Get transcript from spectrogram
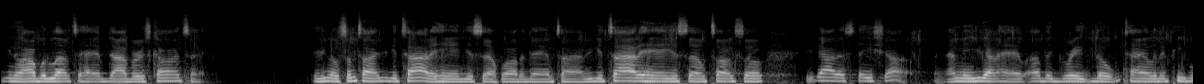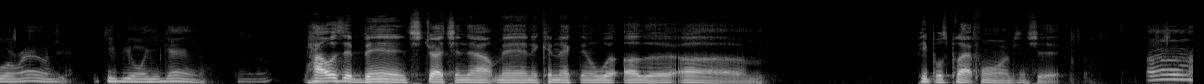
you know, I would love to have diverse content. you know, sometimes you get tired of hearing yourself all the damn time. You get tired of hearing yourself talk, so you gotta stay sharp. I mean, you gotta have other great, dope, talented people around you to keep you on your game. You know. How has it been stretching out, man, and connecting with other um, people's platforms and shit? Uh,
